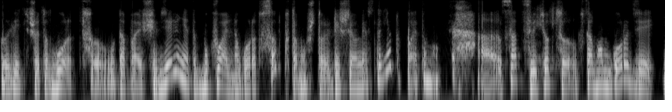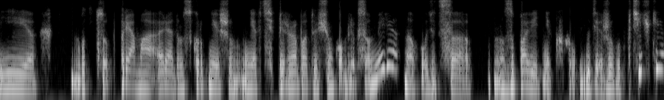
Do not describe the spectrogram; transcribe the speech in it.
вы видите, что это город, утопающий в зелени, это буквально город в сад, потому что лишнего места нет, поэтому а, сад цветет в самом городе, и вот прямо рядом с крупнейшим нефтеперерабатывающим комплексом в мире находится заповедник, где живут птички,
